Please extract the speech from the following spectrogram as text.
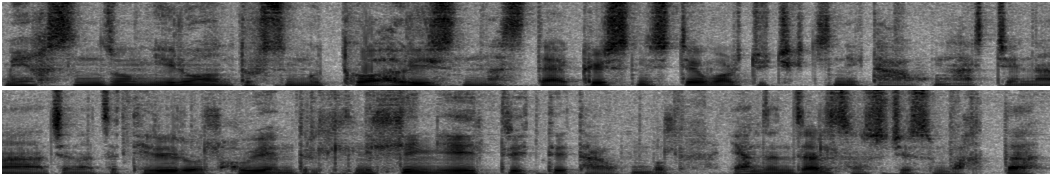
1990 онд төрсэн өдгөө 29 настай Kristen Stewart жүжигчнийг та бүхэн харж байна. За тэрээр бол хувийн амьдрал нэлээд ээлдрээтэй та бүхэн бол янз янзаар л сонсч байсан бах та.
